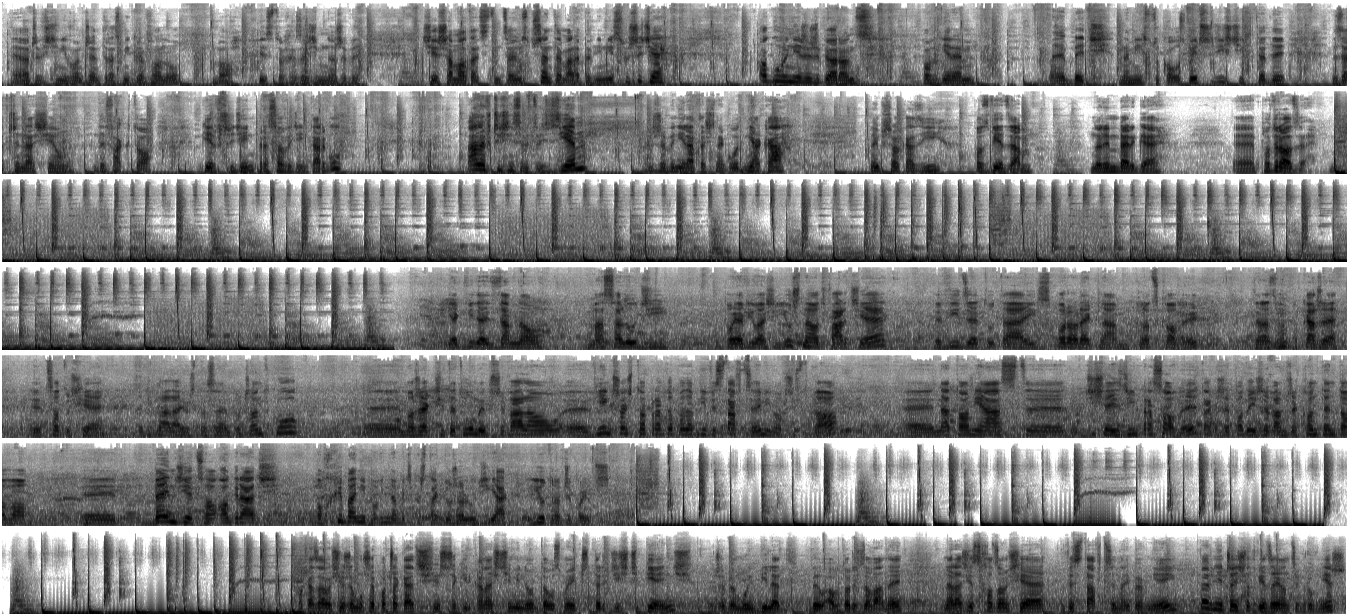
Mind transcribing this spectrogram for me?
E, oczywiście nie włączyłem teraz mikrofonu, bo jest trochę za zimno, żeby się szamotać z tym całym sprzętem, ale pewnie mnie słyszycie. Ogólnie rzecz biorąc, powinienem e, być na miejscu koło 8.30. Wtedy zaczyna się de facto pierwszy dzień, prasowy dzień targów. Ale wcześniej sobie coś zjem, żeby nie latać na głodniaka. No i przy okazji pozwiedzam Norymbergę e, po drodze. Jak widać za mną masa ludzi pojawiła się już na otwarcie. Widzę tutaj sporo reklam klockowych. Zaraz Wam pokażę, y, co tu się odwala już na samym początku. E, Może jak się te tłumy przywalą, e, większość to prawdopodobnie wystawcy mimo wszystko. Natomiast dzisiaj jest dzień prasowy, także podejrzewam, że kontentowo będzie co ograć, bo chyba nie powinno być aż tak dużo ludzi jak jutro czy pojutrze. Okazało się, że muszę poczekać jeszcze kilkanaście minut do 8.45, żeby mój bilet był autoryzowany. Na razie schodzą się wystawcy najpewniej, pewnie część odwiedzających również.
